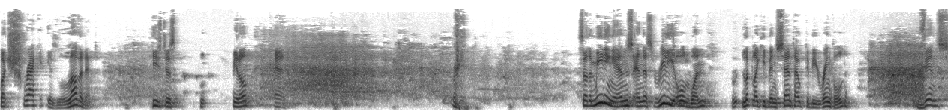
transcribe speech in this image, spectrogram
But Shrek is loving it. He's just, you know, and, So the meeting ends, and this really old one looked like he'd been sent out to be wrinkled. Vince,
